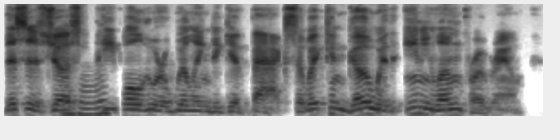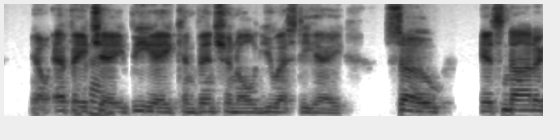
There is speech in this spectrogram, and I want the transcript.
This is just mm-hmm. people who are willing to give back. So it can go with any loan program, you know, FHA, okay. VA, conventional, USDA. So it's not a,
